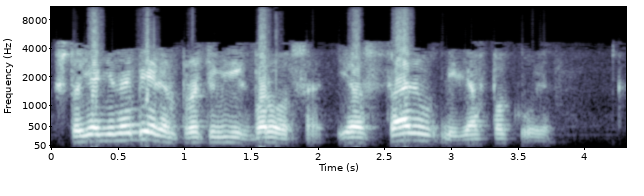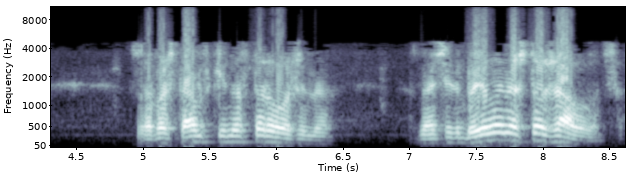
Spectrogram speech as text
что я не намерен против них бороться, и оставил меня в покое. Забаштанский настороженно. Значит, было на что жаловаться.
